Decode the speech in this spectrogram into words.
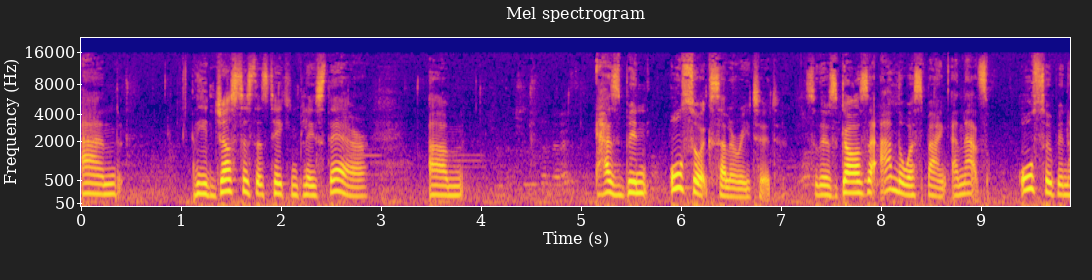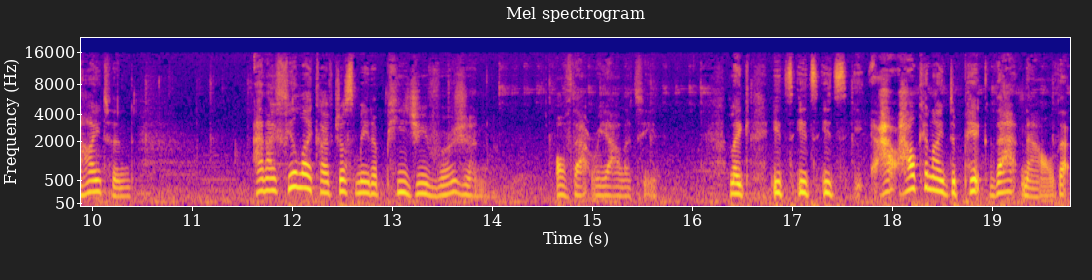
And the injustice that's taking place there um, has been also accelerated. So there's Gaza and the West Bank, and that's also been heightened. And I feel like I've just made a PG version of that reality. Like it's it's it's how, how can I depict that now? That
